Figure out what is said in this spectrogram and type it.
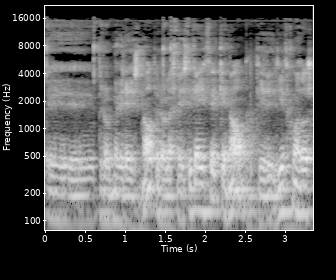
Eh, pero me diréis, no, pero la estadística dice que no, porque el 10,2,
